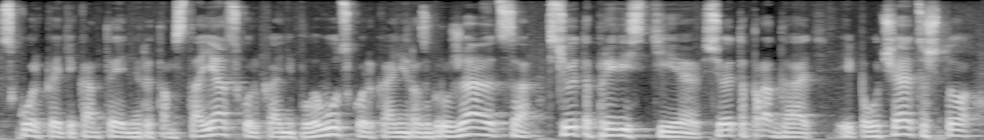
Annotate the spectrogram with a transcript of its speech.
сколько эти контейнеры там стоят, сколько они плывут, сколько они разгружаются. Все это привезти, все это продать. И получается, что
